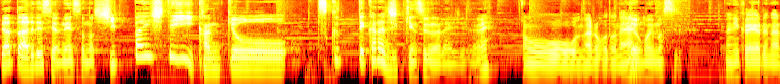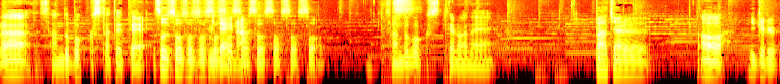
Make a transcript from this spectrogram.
であとあれですよね。その失敗していい環境を作ってから実験するのが大事ですよねおおなるほどってね思います何かやるならサンドボックス立ててそうそうそうそうそうみたいなそうそう。そうそうサンドボックスっていうのはねバーチャル。ああいける。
